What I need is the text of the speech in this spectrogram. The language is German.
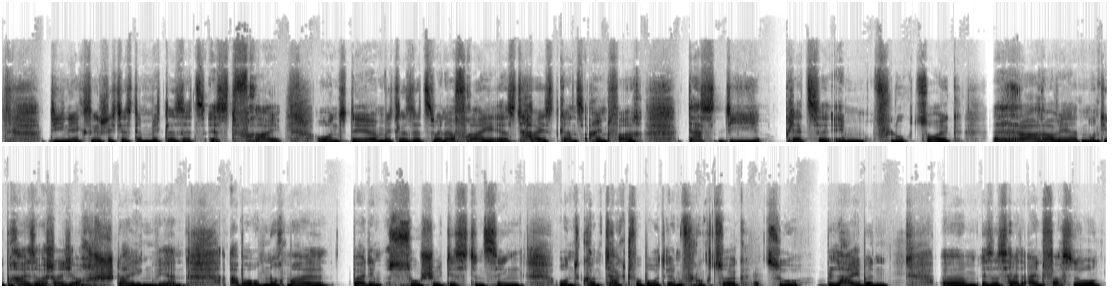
Die nächste Geschichte ist, der Mittelsitz ist frei. Und der Mittelsitz, wenn er frei ist, heißt ganz einfach, dass die Plätze im Flugzeug rarer werden und die Preise wahrscheinlich auch steigen werden. Aber um nochmal bei dem Social Distancing und Kontaktverbot im Flugzeug zu bleiben, ähm, ist halt einfach so,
